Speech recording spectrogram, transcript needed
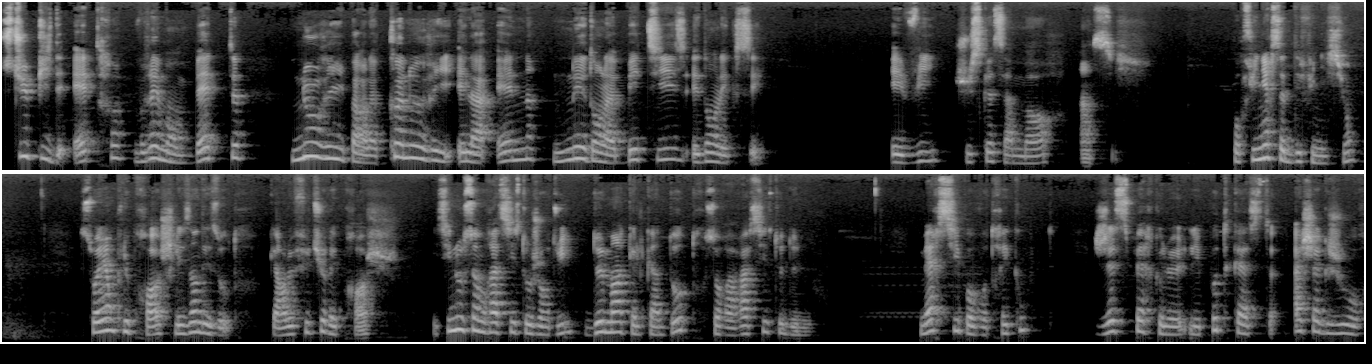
Stupide être, vraiment bête, nourri par la connerie et la haine, né dans la bêtise et dans l'excès, et vit jusqu'à sa mort ainsi. Pour finir cette définition, soyons plus proches les uns des autres, car le futur est proche, et si nous sommes racistes aujourd'hui, demain quelqu'un d'autre sera raciste de nous. Merci pour votre écoute. J'espère que les podcasts à chaque jour,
